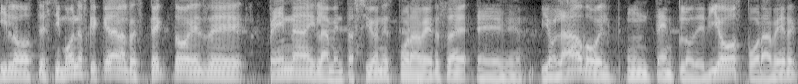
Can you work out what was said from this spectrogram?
Y los testimonios que quedan al respecto es de pena y lamentaciones por haberse eh, violado un templo de Dios, por haber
